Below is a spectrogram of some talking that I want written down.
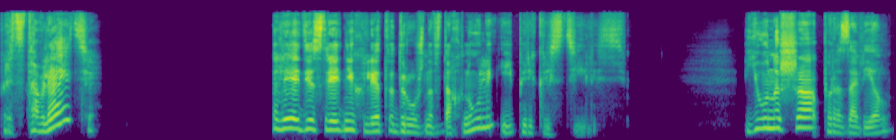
Представляете? Леди средних лет дружно вздохнули и перекрестились. Юноша порозовел.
